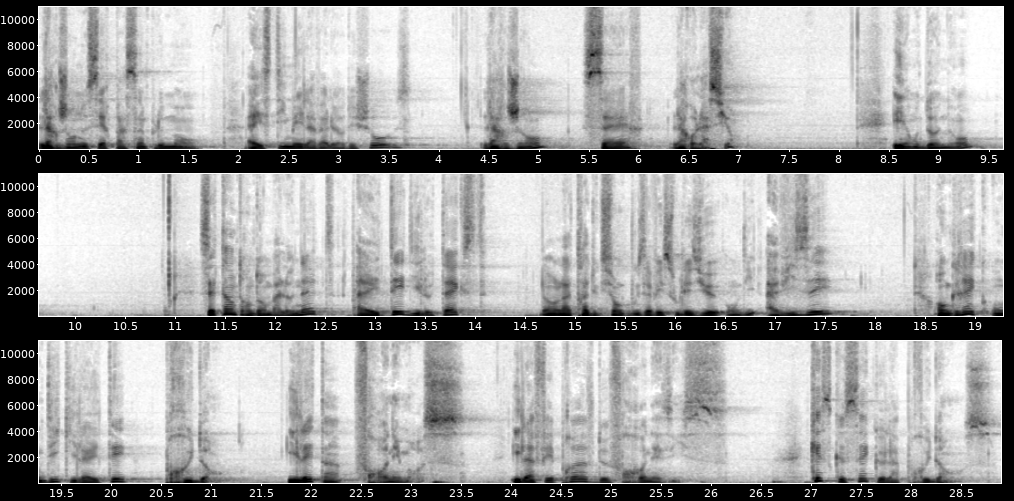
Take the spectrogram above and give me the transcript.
l'argent ne sert pas simplement à estimer la valeur des choses, l'argent sert la relation. Et en donnant, Cet intendant malhonnête a été, dit le texte, dans la traduction que vous avez sous les yeux, on dit avisé. En grec, on dit qu'il a été prudent. Il est un phronémos. Il a fait preuve de phronésis. Qu'est-ce que c'est que la prudence?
